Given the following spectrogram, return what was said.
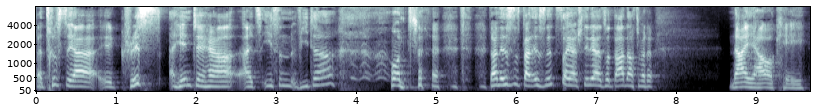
dann triffst du ja äh, Chris hinterher als Ethan wieder. Und äh, dann ist es, dann ist, sitzt er ja, steht er so da dem Motto, naja, okay.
